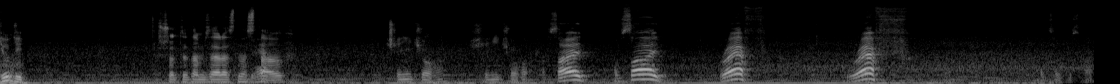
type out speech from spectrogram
Ді. що ти там зараз наставив? Ще нічого, ще нічого. Офсайд! Офсайд! Реф! Реф! А це офсайд.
